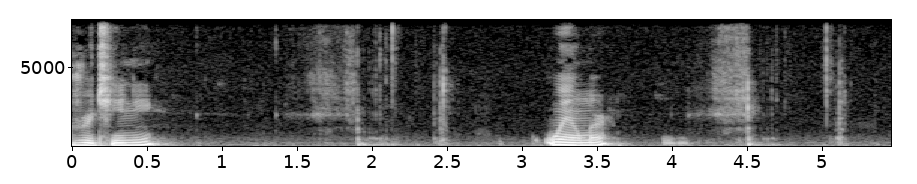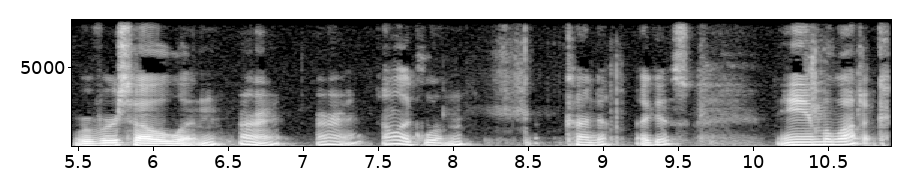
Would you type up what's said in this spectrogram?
Dratini. Wailmer. Reverse Hollow Litten. Alright, alright. I like Litten. Kinda, I guess. And Melodic.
